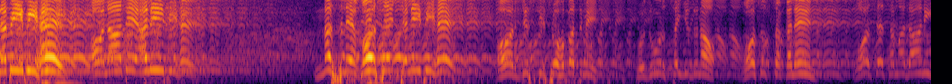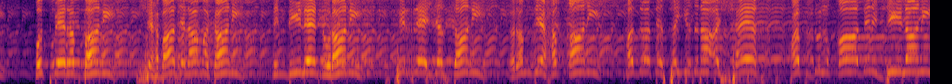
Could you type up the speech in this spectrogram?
नबी भी है, औलाद अली भी है, नस्ल गौसे चली भी है, और जिसकी सोहबत में हुजूर सैदना गौसकलैन गौस समदानी कुतब रब्बानी, शहबाज अला मकानी इंदील नूरानी सिर यजदानी, रमज हक्कानी, हज़रत सैदना शेख अब्दुल कादिर जीलानी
